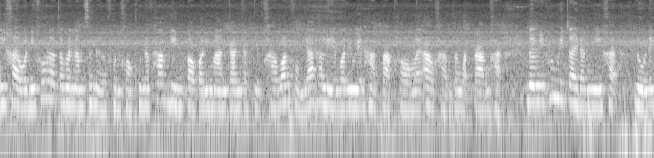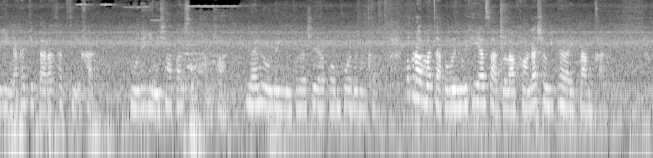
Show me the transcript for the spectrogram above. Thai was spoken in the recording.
ดีค่ะ วันนี้พวกเราจะมานำเสนอผลของคุณภาพดินต่อปริมาณการกักเก็บคาร์บอนของหญ้าทะเลบริเวณหาดปากคลองและอ่าวขามจังหวัดตรังค่ะ โดยมีผู้วิจัยดังนี้ค่ะ หนูเด็กหญิงนัฐกิตารักษักศรีค่ะ หนูได้ยินนิชาปันสงขันค่ะ และหนูเด็กหญิงพรชยาพร้อมโพดมค่ะ พวกเรามาจากโรงเรียนวิทยาศาสตร์จุฬาภรณราชวิทยาลัยตรังค่ะ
